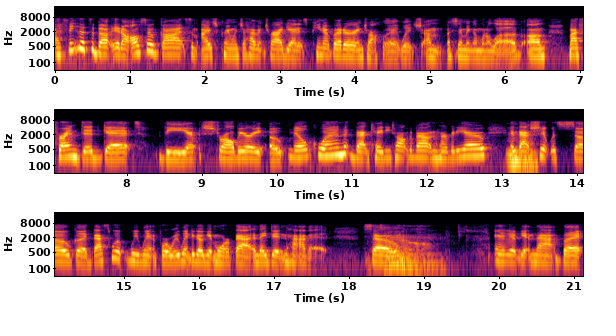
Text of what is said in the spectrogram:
I think that's about it. I also got some ice cream, which I haven't tried yet. It's peanut butter and chocolate, which I'm assuming I'm gonna love. Um, my friend did get the strawberry oat milk one that Katie talked about in her video, and that Mhm. shit was so good. That's what we went for. We went to go get more of that, and they didn't have it, so Damn. I ended up getting that. But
